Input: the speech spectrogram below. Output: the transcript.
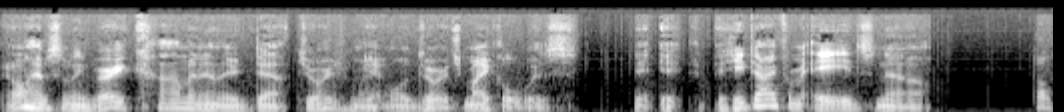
they all have something very common in their death. George Michael. Yeah. Well, George Michael was. Did, did he die from AIDS? No. Don't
